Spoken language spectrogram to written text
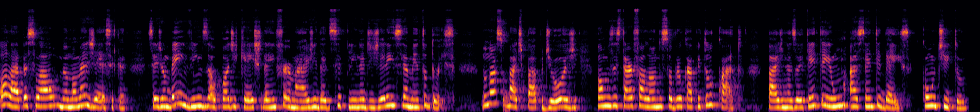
Olá, pessoal. Meu nome é Jéssica. Sejam bem-vindos ao podcast da enfermagem da disciplina de Gerenciamento 2. No nosso bate-papo de hoje, vamos estar falando sobre o capítulo 4, páginas 81 a 110, com o título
